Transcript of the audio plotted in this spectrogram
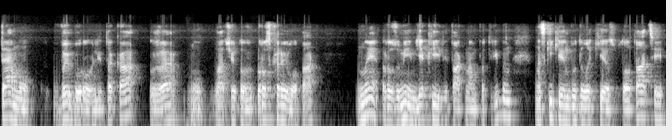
тему вибору літака вже ну, начебто розкрило так. Ми розуміємо, який літак нам потрібен, наскільки він буде легкий експлуатації,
